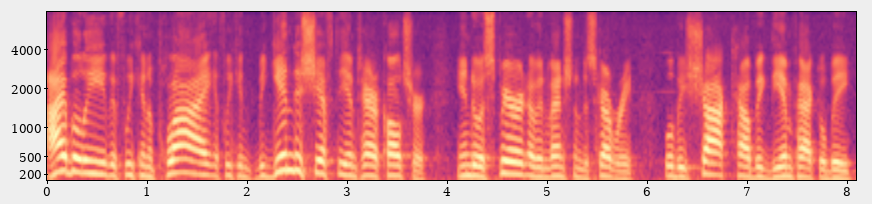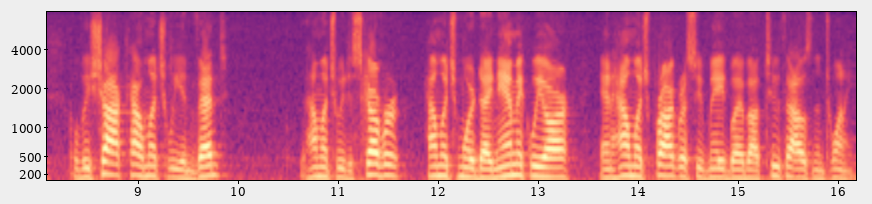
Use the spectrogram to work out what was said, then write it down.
I believe if we can apply, if we can begin to shift the entire culture into a spirit of invention and discovery, we'll be shocked how big the impact will be. We'll be shocked how much we invent, how much we discover, how much more dynamic we are, and how much progress we've made by about 2020.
